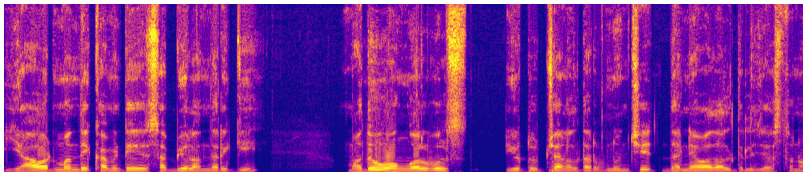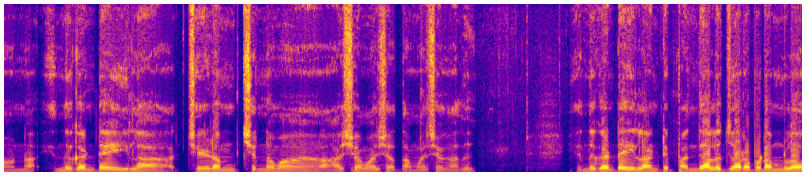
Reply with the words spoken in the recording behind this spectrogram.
యావత్ మంది కమిటీ సభ్యులందరికీ Madhu Ongole bulls YouTube channel తరపు నుంచి ధన్యవాదాలు తెలియజేస్తున్నా ఉన్నా ఎందుకంటే ఇలా చేయడం చిన్న మా ఆషామాషా తమాషా కాదు. ఎందుకంటే ఇలాంటి పందాలు జరపడంలో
